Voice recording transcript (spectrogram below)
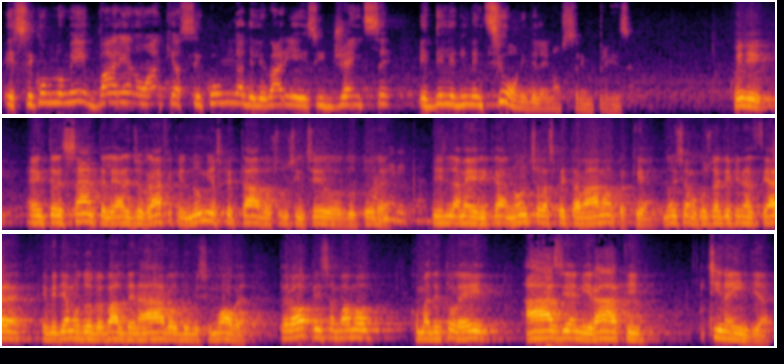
e secondo me variano anche a seconda delle varie esigenze e delle dimensioni delle nostre imprese. Quindi è interessante le aree geografiche, non mi aspettavo, sono sincero dottore, l'America, non ce l'aspettavamo perché noi siamo consulenti finanziari e vediamo dove va il denaro, dove si muove, però pensavamo, come ha detto lei, Asia, Emirati, Cina e India.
